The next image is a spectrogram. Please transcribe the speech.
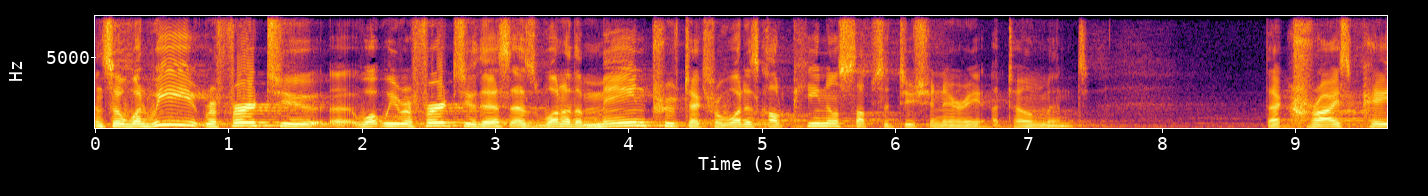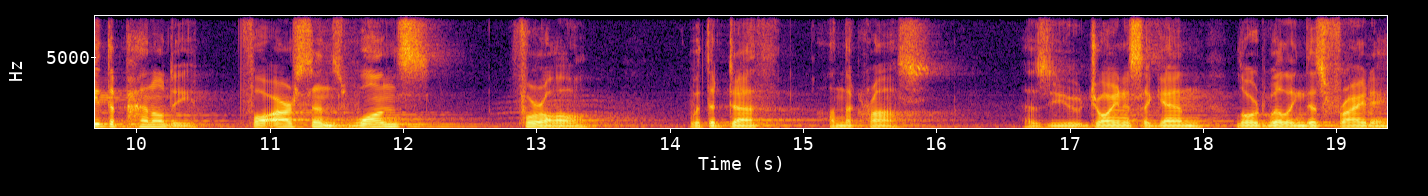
And so when we refer to uh, what we refer to this as one of the main proof texts for what is called penal substitutionary atonement that Christ paid the penalty for our sins once for all with the death on the cross. As you join us again, Lord willing, this Friday,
